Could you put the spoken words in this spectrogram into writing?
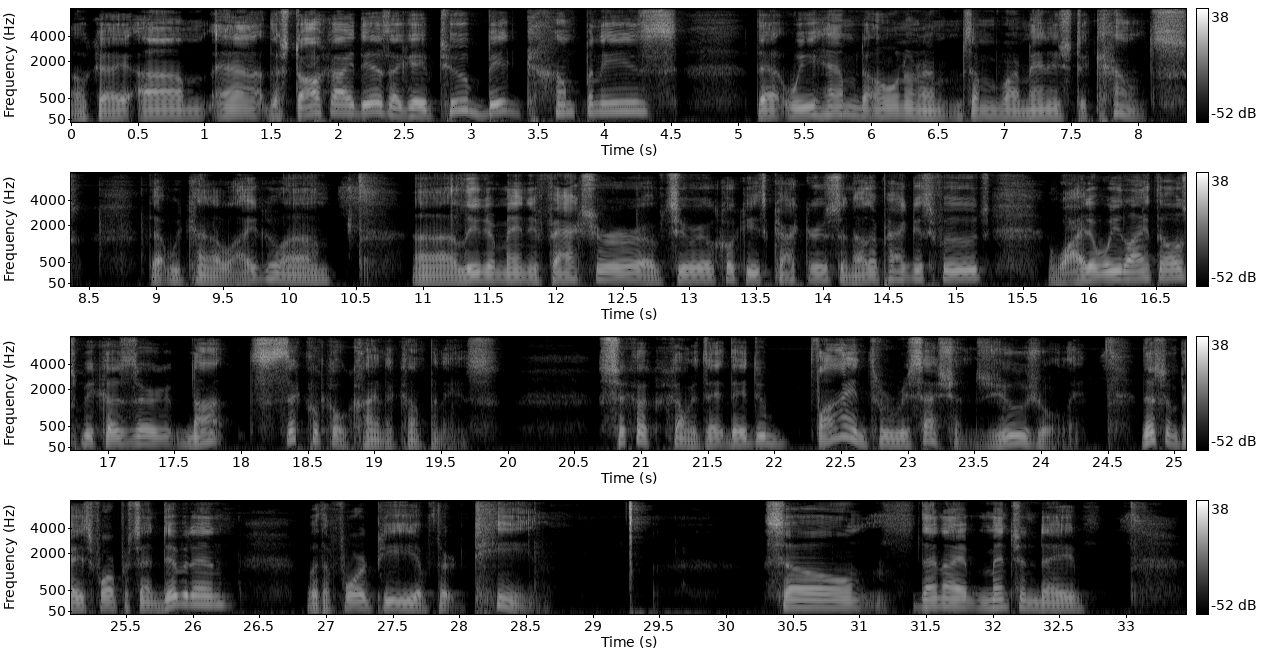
Okay. Um, the stock ideas, I gave two big companies that we happen to own on our, some of our managed accounts that we kind of like. Um, uh, leader manufacturer of cereal, cookies, crackers, and other packaged foods. Why do we like those? Because they're not cyclical kind of companies. Cyclical companies, they, they do fine through recessions, usually. This one pays 4% dividend with a forward PE of 13. So then I mentioned a,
